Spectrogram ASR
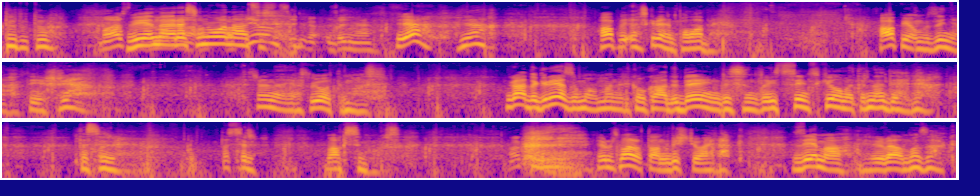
tu, tu, tu. Maz Vienmēr esmu nonācis. apjomu ziņā-. Jā, jā. Ap, es skrienu pa labi. Apjoma ziņā tieši, jā. Es trenējos ļoti maz. Gada griezumā man ir kaut kādi 90 līdz 100 km nedēļā. Tas ir, tas ir maksimums. Okay. Pirms maratona bišķi vairāk. Ziemā ir vēl mazāk.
